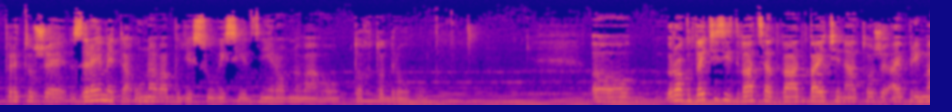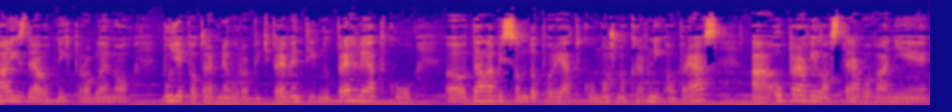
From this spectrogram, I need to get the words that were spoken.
pretože zrejme tá únava bude súvisieť s nerovnováhou tohto druhu. Rok 2022 dbajte na to, že aj pri malých zdravotných problémoch bude potrebné urobiť preventívnu prehliadku, dala by som do poriadku možno krvný obraz a upravila stravovanie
